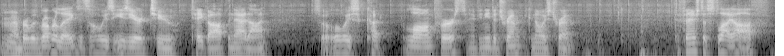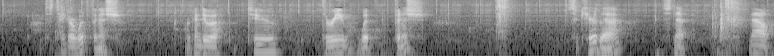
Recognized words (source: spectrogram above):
Remember, with rubber legs, it's always easier to take off than add on. So always cut long first, and if you need to trim, you can always trim. To finish this fly off, just take our whip finish. We're going to do a two, three whip finish secure that, snip. Now,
